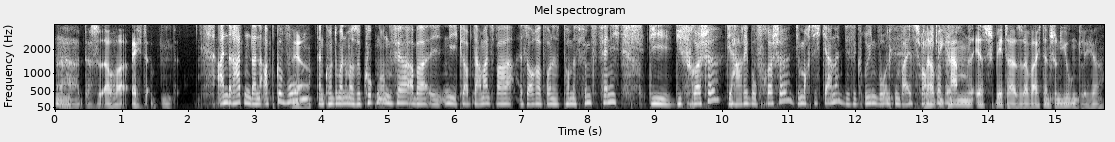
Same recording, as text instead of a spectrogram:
Ja, das ist aber echt. Andere hatten dann abgewogen, Ja. dann konnte man immer so gucken ungefähr, aber äh, nee, ich glaube, damals war saurer Pommes, Pommes 5 Pfennig. Die, die Frösche, die Haribo-Frösche, die mochte ich gerne, diese grünen, wo unten weiß Ich glaube, Schaumstoff die ist. kamen erst später, also da war ich dann schon Jugendlicher.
